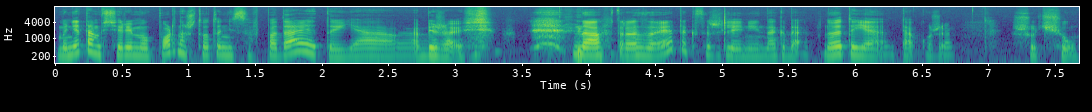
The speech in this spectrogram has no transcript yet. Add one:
Мне там все время упорно что-то не совпадает, и я обижаюсь на автора за это, к сожалению, иногда. Но это я так уже шучу,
